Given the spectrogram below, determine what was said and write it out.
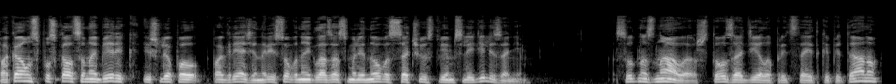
Пока он спускался на берег и шлепал по грязи, нарисованные глаза Смоленова с сочувствием следили за ним. Судно знало, что за дело предстоит капитану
